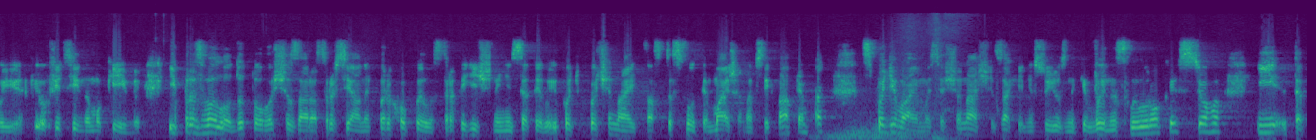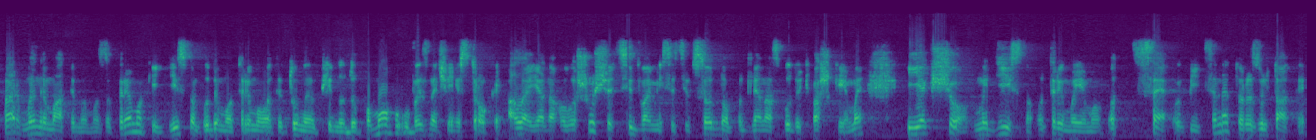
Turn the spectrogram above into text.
як і офіційному Києві і призвело до того, що зараз росіяни перехопили стратегічні ініціативи і починають нас тиснути майже на всіх напрямках. Сподіваємося, що наші західні союзники винесли уроки з цього, і тепер ми не матимемо затримок і дійсно будемо отримувати ту необхідну допомогу у визначені строки. Але я наголошу, що ці два місяці все одно для нас будуть важкими. І якщо ми дійсно отримаємо це обіцяне, то результати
